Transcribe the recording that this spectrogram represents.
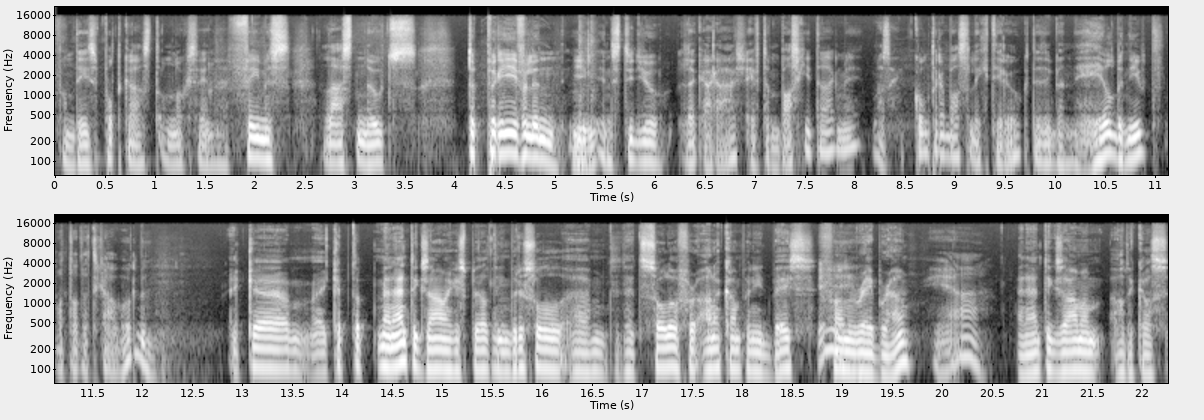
van deze podcast om nog zijn famous Last Notes te prevelen hier in studio Le Garage. Hij heeft een basgitaar mee, maar zijn contrabas ligt hier ook. Dus ik ben heel benieuwd wat dat het gaat worden. Ik, eh, ik heb de- mijn eindexamen gespeeld in Brussel. ehm, het Solo for Unaccompanied Bass van Ray Brown. Ja, Mijn eindexamen had ik als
